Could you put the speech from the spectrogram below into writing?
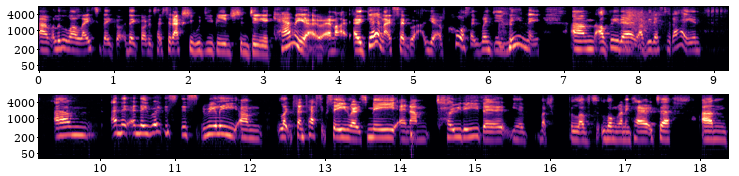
um, a little while later they got they got in touch said actually would you be interested in doing a cameo? And i again i said well, yeah of course. Like, when do you need me? Um i'll be there i'll be there today. And um, and they, and they wrote this this really um, like fantastic scene where it's me and um, Toadie, the you know much beloved long running character, um,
